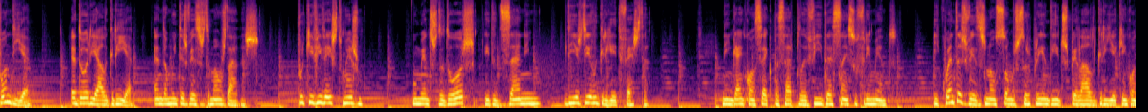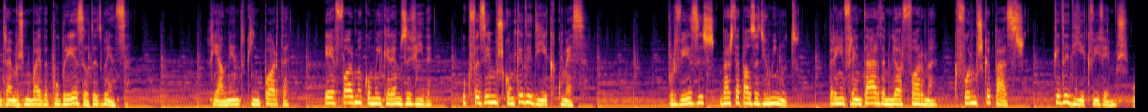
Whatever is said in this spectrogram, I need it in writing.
Bom dia. A dor e a alegria andam muitas vezes de mãos dadas. Porque a vida é isto mesmo: momentos de dor e de desânimo, dias de alegria e de festa. Ninguém consegue passar pela vida sem sofrimento. E quantas vezes não somos surpreendidos pela alegria que encontramos no meio da pobreza ou da doença? Realmente o que importa é a forma como encaramos a vida, o que fazemos com cada dia que começa. Por vezes, basta a pausa de um minuto para enfrentar da melhor forma que formos capazes cada dia que vivemos.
